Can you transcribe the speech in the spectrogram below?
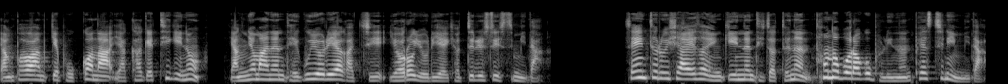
양파와 함께 볶거나 약하게 튀긴 후 양념하는 대구 요리와 같이 여러 요리에 곁들일 수 있습니다. 세인트루시아에서 인기 있는 디저트는 turnover라고 불리는 페스트리입니다.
